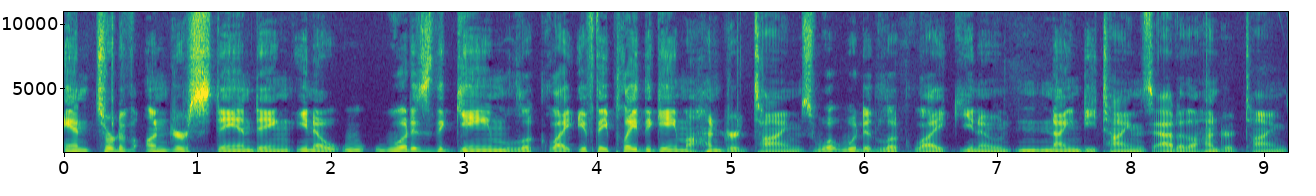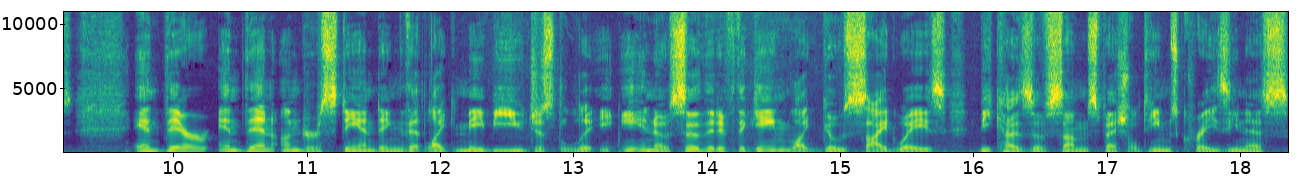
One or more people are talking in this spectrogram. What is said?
and sort of understanding, you know, what does the game look like if they played the game a hundred times? What would it look like, you know, ninety times out of the hundred times, and there and then understanding that like maybe you just li- you know so that if the game like goes sideways because of some special teams craziness,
